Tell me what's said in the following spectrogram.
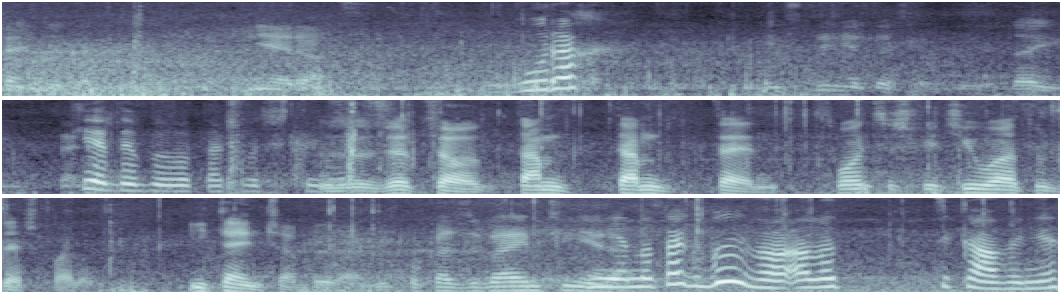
tak. В W Olsztynie też tak było. Daj ten. Kiedy було так в Ольштині? Że, że co, tam, tam ten, słońce świeciło, a tu deszcz padał. I tęcza była. Nie pokazywałem ci Ні, nieraz. ну так бива, але цікаве, ні?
